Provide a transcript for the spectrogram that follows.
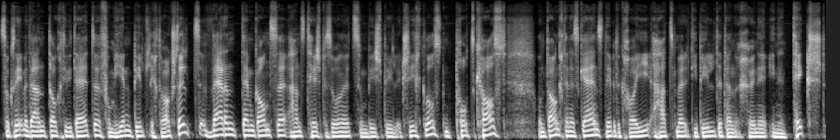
So sieht man dann die Aktivitäten vom Hirn bildlich dargestellt. Während dem Ganzen haben die Testpersonen zum Beispiel eine Geschichte gelost, einen Podcast. Und dank diesen Scans neben der KI hat man die Bilder dann können in einen Text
